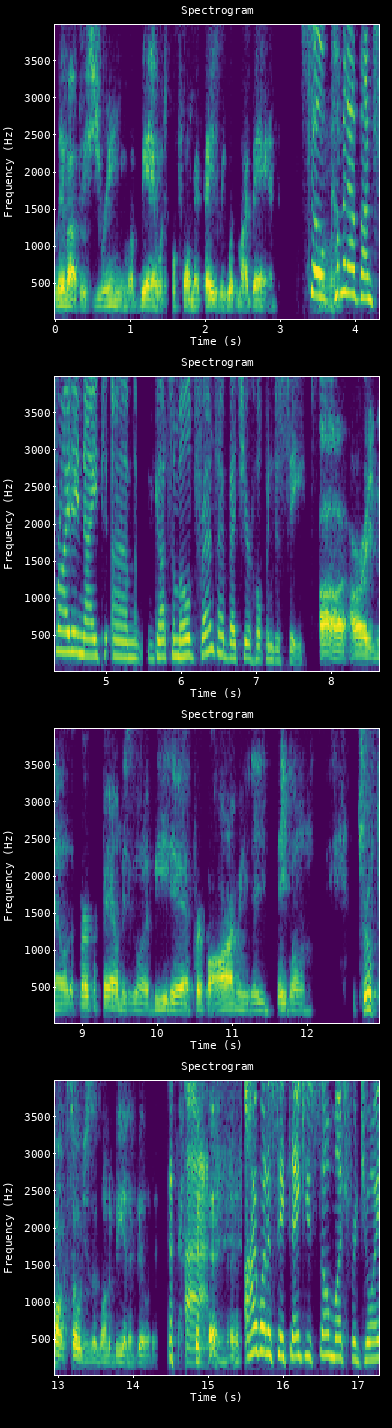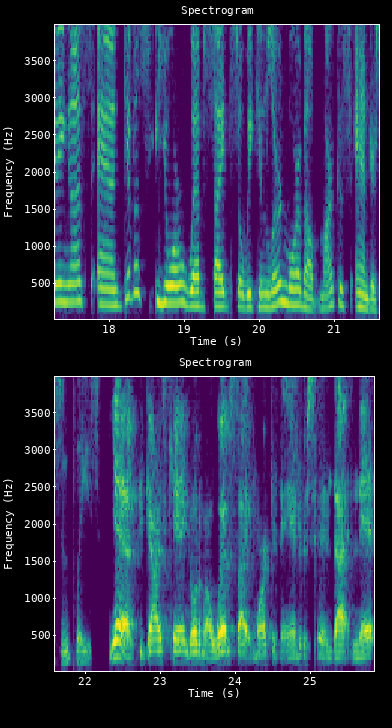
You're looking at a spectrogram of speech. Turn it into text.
live out this dream of being able to perform at Paisley with my band. So mm-hmm. coming up on Friday night, um, got some old friends. I bet you're hoping to see. Oh, I already know the Purple family is going to be there. The Purple Army, they they going true funk soldiers are going to be in the building. I want to say thank you so much for joining us and give us your website so we can learn more about Marcus Anderson, please. Yeah, if you guys can go to my website, marcusanderson.net.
